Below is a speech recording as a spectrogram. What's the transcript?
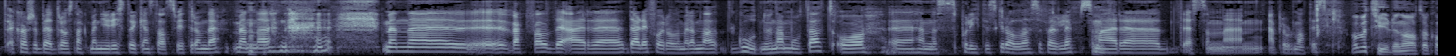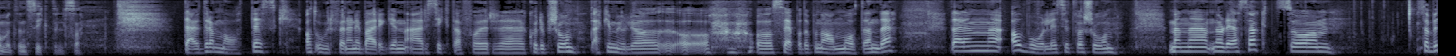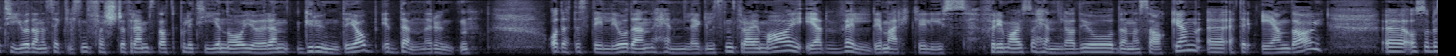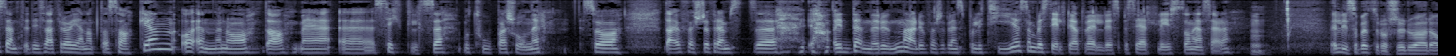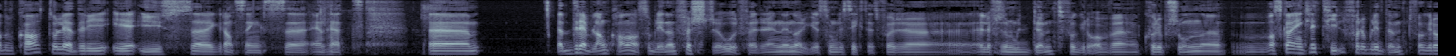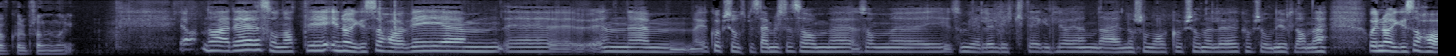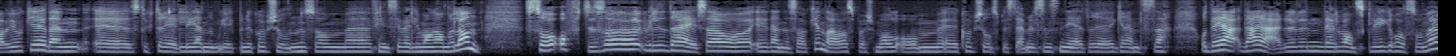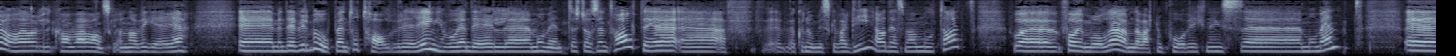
det, er kanskje bedre å snakke med en jurist og ikke en statsviter om det. Men, men uh, i hvert fall det er, det er, det forholdet mellom godene hun har mottatt og hennes politiske rolle, selvfølgelig, som mm. er det som er problematisk. Hva betyr det nå at det har kommet en siktelse? Det er jo dramatisk at ordføreren i Bergen er sikta for korrupsjon. Det er ikke mulig å, å, å, se på det på en annen måte enn det. Det er en alvorlig situasjon. Men når det er sagt, så så betyr jo denne siktelsen først og fremst at politiet nå gjør en grundig jobb i denne runden. Og dette stiller jo den henleggelsen fra i mai i et veldig merkelig lys. For i mai så henla de jo denne saken eh, etter én dag. Eh, og så bestemte de seg for å gjenoppta saken, og ender nå da med eh, siktelse mot to personer. Så det er jo først og fremst ja, I denne runden er det jo først og fremst politiet som blir stilt i et veldig spesielt lys, sånn jeg ser det. Mm. Elisabeth Roscher, du er advokat og leder i EYs granskingsenhet. granskingsenhet. Eh, Drevland kan altså bli den første ordføreren i Norge som blir, for, eh, eller som blir dømt for grov korrupsjon. Hva skal egentlig til for å bli dømt for grov korrupsjon i Norge? Ja, nå er det sånn at i, i Norge så har vi eh, en eh, korrupsjonsbestemmelse som, eh, som, eh, som, gjelder likt egentlig, om det er nasjonal korrupsjon eller korrupsjon i utlandet. Og i Norge så har vi jo ikke den uh, strukturelle, gjennomgripende korrupsjonen som uh, finnes i veldig mange andre land. Så ofte så vil det dreie seg og, i denne saken da, spørsmål om korrupsjonsbestemmelsens nedre grense. Og det, der er det en del vanskelige gråsoner, og det kan være vanskelig å navigere. Men det vil bero på en totalvurdering hvor en del eh, momenter står sentralt. Det eh, er økonomiske verdi av det som er mottatt. Formålet formålet, om det har vært noe påvirkningsmoment.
